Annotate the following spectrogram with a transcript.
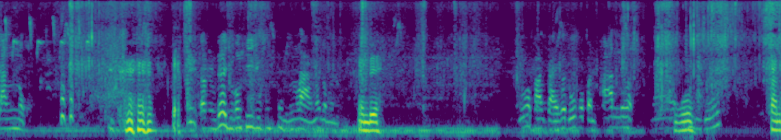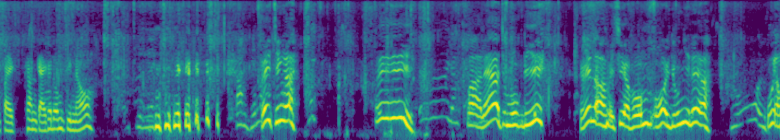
เป็นตารางหนกตาถึงเด้ออยู่บางทีอยู่ปุ่มๆข้างล่างนั่นก็มันเห็นดีรู้ว่าพานไก่ก็ดูว่าปันพานเลยครับดูขันไปขันไก่ก็ดมกลินเอากินเลยตั้งเห็นไหมเฮ้ยจริงเหรอเฮ้ยเออยังว่าแล้วจมูกดีเห็นไหมเราไม่เชื่อผม โอ้ยอยู่งี้เลยเหรอโอ้ยอุ้ยเอา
